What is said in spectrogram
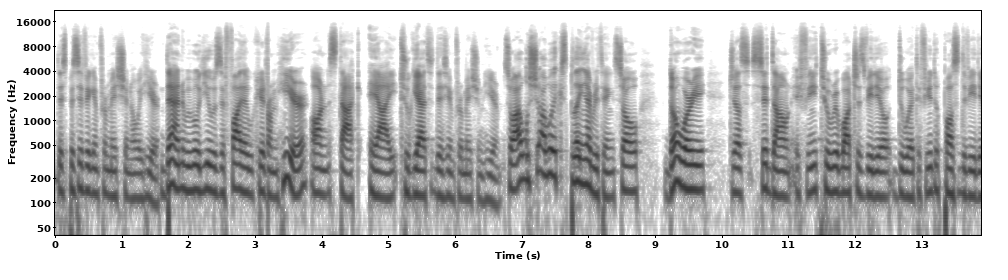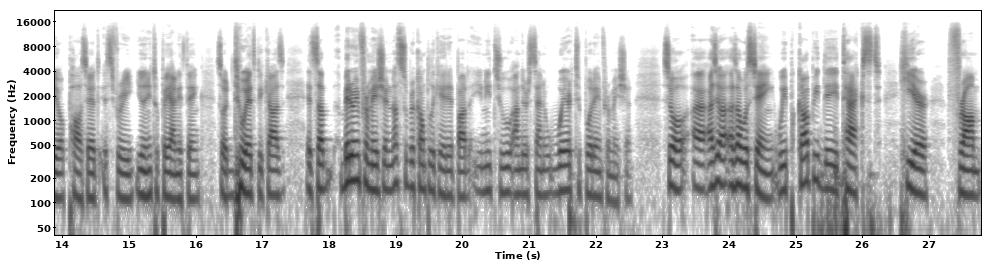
the specific information over here. Then we will use the file that we create from here on Stack AI to get this information here. So I will show, I will explain everything. So don't worry just sit down. If you need to rewatch this video, do it. If you need to pause the video, pause it. It's free. You don't need to pay anything. So do it because it's a bit of information, not super complicated, but you need to understand where to put information. So uh, as, as I was saying, we copied the text here from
